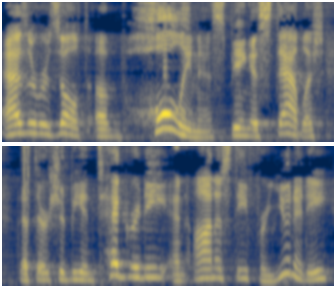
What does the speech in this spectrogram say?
as a result of holiness being established, that there should be integrity and honesty for unity,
